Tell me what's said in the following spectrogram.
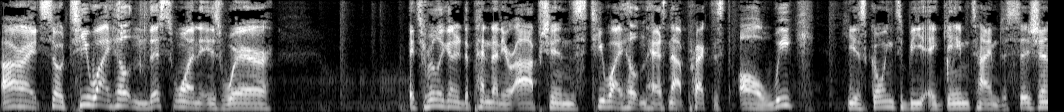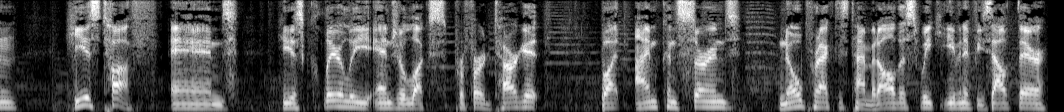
All right, so T.Y. Hilton, this one is where it's really going to depend on your options. T.Y. Hilton has not practiced all week. He is going to be a game time decision. He is tough, and he is clearly Andrew Luck's preferred target, but I'm concerned no practice time at all this week, even if he's out there.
